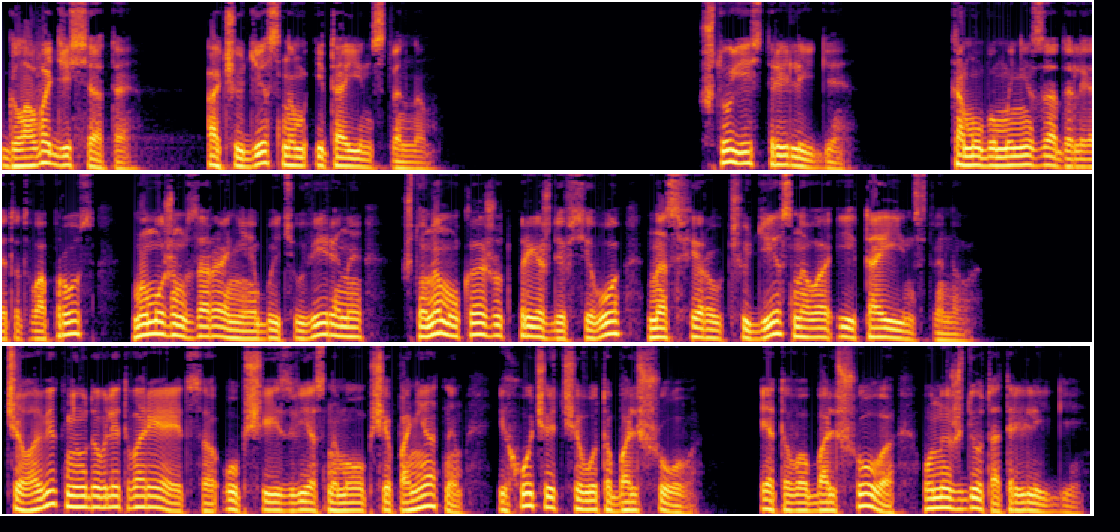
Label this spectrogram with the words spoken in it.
Глава 10. О чудесном и таинственном. Что есть религия? Кому бы мы ни задали этот вопрос, мы можем заранее быть уверены, что нам укажут прежде всего на сферу чудесного и таинственного. Человек не удовлетворяется общеизвестным и общепонятным и хочет чего-то большого. Этого большого он и ждет от религии.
